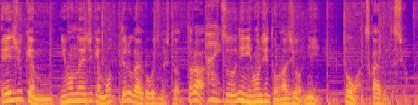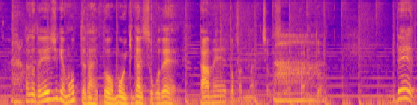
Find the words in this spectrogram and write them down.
永住権日本の永住権持ってる外国人の人だったら、はい普通に日本人と同じようにローンは使えるんですよ。だけど永住権持ってないともういきなりそこでダメとかになっちゃうんですよやっぱりと。でだ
